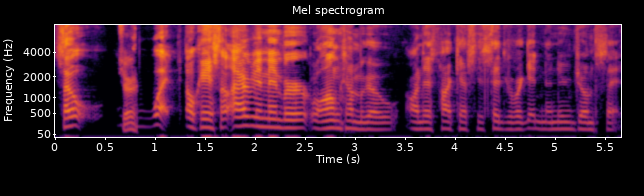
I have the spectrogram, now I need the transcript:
So Sure. What? Okay, so I remember a long time ago on this podcast you said you were getting a new drum set.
